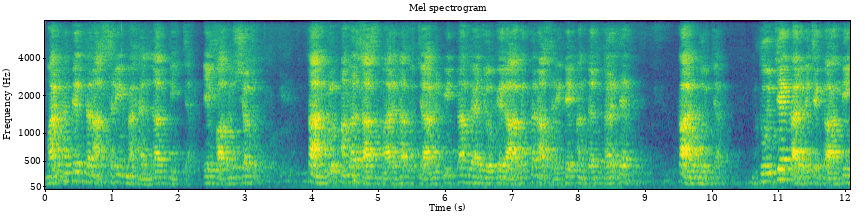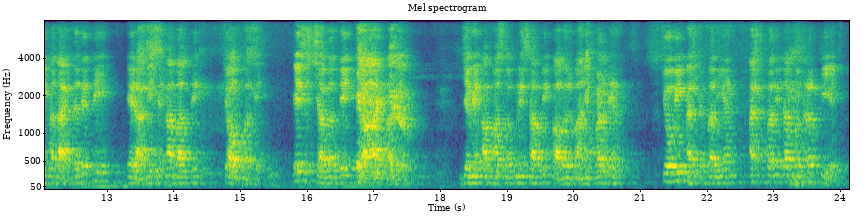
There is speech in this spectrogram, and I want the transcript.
ਮਰਕਤ ਦੇ ਤਨਾਸਰੀ ਮਹੱਲਾ ਤੀਜਾ। ਇਹ ਪਾਵਨ ਸ਼ਬਦ। ਧੰਨ ਗੁਰੂ ਅਮਰਦਾਸ ਮਹਾਰਾਜ ਦਾ ਉਚਾਰਨ ਕੀਤਾ ਹੋਇਆ ਜੋ ਕਿ ਰਾਗ ਤਨਾਸਰੀ ਦੇ ਅੰਦਰ ਦਰਜ ਹੈ। ਘਰ ਦੂਜਾ। ਦੂਜੇ ਘਰ ਵਿੱਚ ਗਾਣ ਦੀ ਹਦਾਇਤ ਦਿੱਤੀ। ਇਹ ਰਾਗੀ ਸਿੰਘਾਂ ਵਾਸਤੇ ਚੌਪਦੇ। ਇਸ ਸ਼ਬਦ ਦੇ ਚਾਰ ਪਦੇ। ਜਿਵੇਂ ਆਪਾਂ ਸੁਖਮਨੀ ਸਾਹਿਬ ਦੀ ਪਾਵਨ ਬਾਣੀ ਪੜ੍ਹਦੇ ਹਾਂ। 24 ਅਸ਼ਟਪਦੀਆਂ। ਅਸ਼ਟਪਦੀ ਦਾ ਮਤਲਬ ਕੀ ਹੈ?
